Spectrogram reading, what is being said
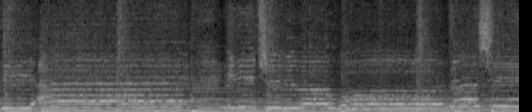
的爱医治了我的心，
